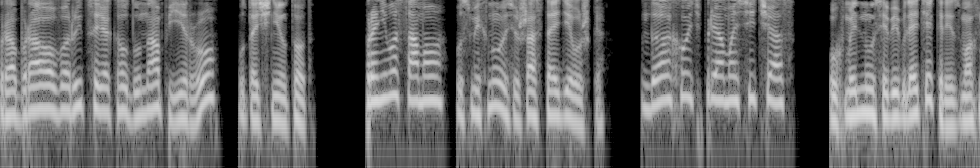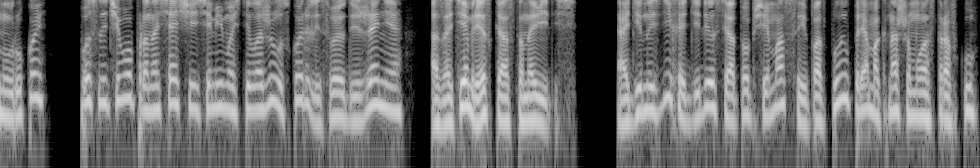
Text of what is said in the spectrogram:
Про бравого рыцаря-колдуна Пьеро, уточнил тот. Про него самого, усмехнулась ушастая девушка. Да хоть прямо сейчас. Ухмыльнулся библиотекарь и взмахнул рукой, после чего проносящиеся мимо стеллажи ускорили свое движение, а затем резко остановились. Один из них отделился от общей массы и подплыл прямо к нашему островку.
